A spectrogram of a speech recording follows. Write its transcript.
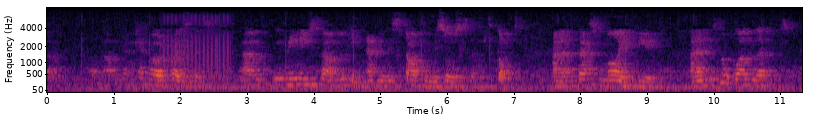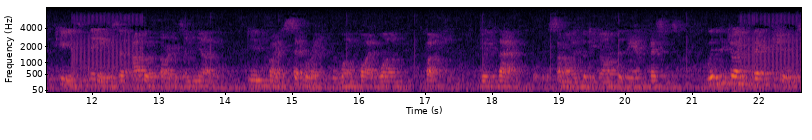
uh, uh, how I um, we, we need to start looking at the staffing resources that we've got. Uh, that's my view. And it's not one that's peculiar to me, is that other authorities I know do try to separate the 151 function with that, someone who's looking after the investments. With the joint ventures,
